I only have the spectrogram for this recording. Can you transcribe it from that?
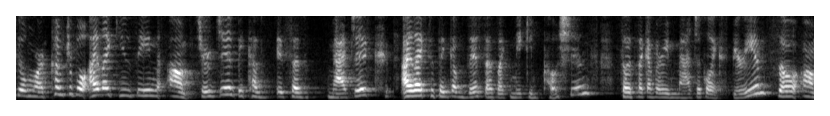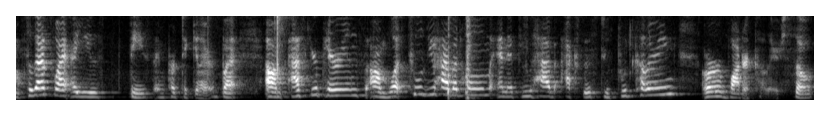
feel more comfortable. I like using um, Sargent because it says magic. I like to think of this as like making potions. So it's like a very magical experience. So, um, so that's why I use these in particular. But um, ask your parents um, what tools you have at home and if you have access to food coloring or watercolors. So,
